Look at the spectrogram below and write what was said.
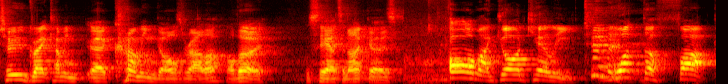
Two great coming uh, crumbing goals rather. Although we'll see how tonight goes. Oh my God, Kelly! What the fuck?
